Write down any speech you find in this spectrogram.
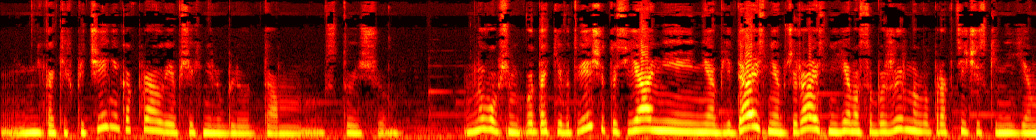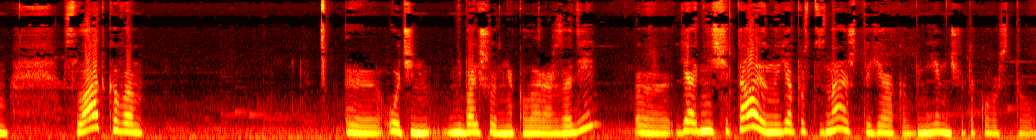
Никаких печений, как правило, я вообще их не люблю. Там, что еще? Ну, в общем, вот такие вот вещи. То есть я не, не объедаюсь, не обжираюсь, не ем особо жирного, практически не ем сладкого. Э, очень небольшой у меня колораж за день. Э, я не считаю, но я просто знаю, что я как бы не ем ничего такого, что...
